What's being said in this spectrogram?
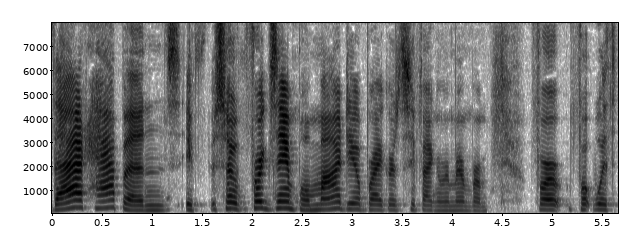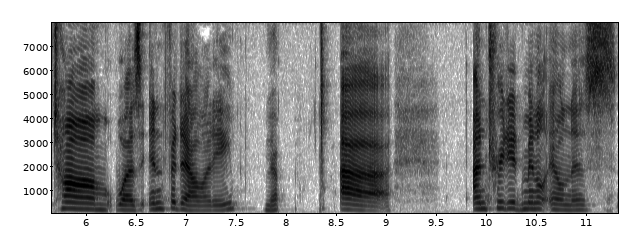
that happens, if so, for example, my deal breakers, see if I can remember them. For, for with Tom was infidelity, Yep. uh, untreated mental illness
